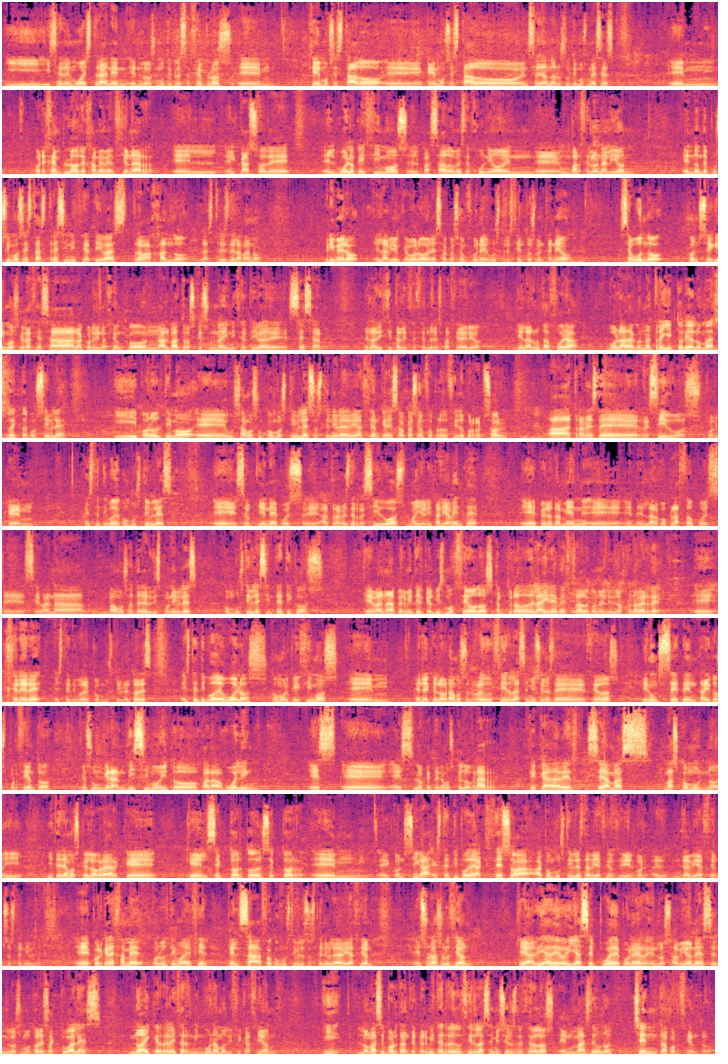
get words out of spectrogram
y, se demuestran en, en los múltiples ejemplos que hemos estado, que hemos estado enseñando en los últimos meses. Por ejemplo, déjame mencionar el, caso de el vuelo que hicimos el pasado mes de junio en eh, un Barcelona-Lyon, en donde pusimos estas tres iniciativas trabajando las tres de la mano. Primero, el avión que voló en esa ocasión fue un Airbus 320 Neo. Segundo, conseguimos, gracias a la coordinación con Albatros, que es una iniciativa de César, de la digitalización del espacio aéreo, que la ruta fuera volada con una trayectoria lo más recta posible y por último, eh, usamos un combustible sostenible de aviación, que en esa ocasión fue producido por Repsol, a través de residuos, porque mm, este tipo de combustibles eh, se obtiene pues, eh, a través de residuos mayoritariamente, pero también en el largo plazo pues, se van a, vamos a tener disponibles combustibles sintéticos que van a permitir que el mismo CO2 capturado del aire, mezclado con el hidrógeno verde, eh, genere este tipo de combustible. Entonces, este tipo de vuelos, como el que hicimos, em, en el que logramos reducir las emisiones de CO2 en un 72%, que es un grandísimo hito para Vueling, es, eh, es lo que tenemos que lograr que cada vez sea más, más común, ¿no? y tenemos que lograr que que el sector, todo el sector, em, eh, consiga este tipo de acceso a, combustibles de aviación civil, eh, de aviación sostenible. Eh, porque déjame, por último, decir que el SAF, o combustible sostenible de aviación, es una solución que a día de hoy ya se puede poner en los aviones, en los motores actuales, no hay que realizar ninguna modificación y, lo más importante, permiten reducir las emisiones de CO2 en más de un 80%.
